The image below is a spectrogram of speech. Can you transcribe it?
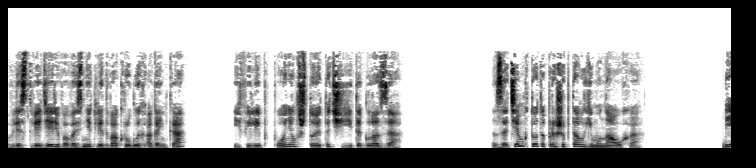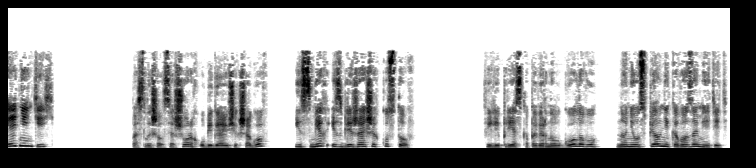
В листве дерева возникли два круглых огонька, и Филипп понял, что это чьи-то глаза. Затем кто-то прошептал ему на ухо. Бедненький!» Послышался шорох убегающих шагов и смех из ближайших кустов. Филипп резко повернул голову, но не успел никого заметить.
